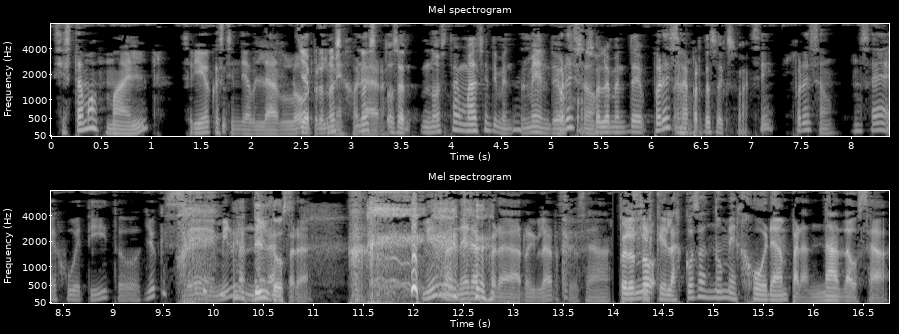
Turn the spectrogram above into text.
Si estamos mal, sería cuestión de hablarlo Ya, pero y no es, no mejorar. es- o sea, no es tan mal sentimentalmente, Por ojo, eso, solamente por eso. en la parte sexual. Sí, por eso. No sé, juguetitos. Yo qué sé, mil maneras para... Mil maneras para arreglarse, o sea. Pero si no- es que las cosas no mejoran para nada, o sea,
